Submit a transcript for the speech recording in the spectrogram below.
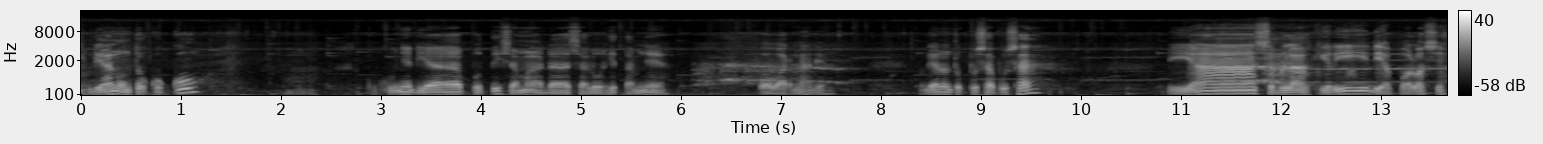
Kemudian untuk kuku. Nah, kukunya dia putih sama ada salur hitamnya ya. Pewarna dia. Kemudian untuk pusa-pusa dia sebelah kiri dia polos ya.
